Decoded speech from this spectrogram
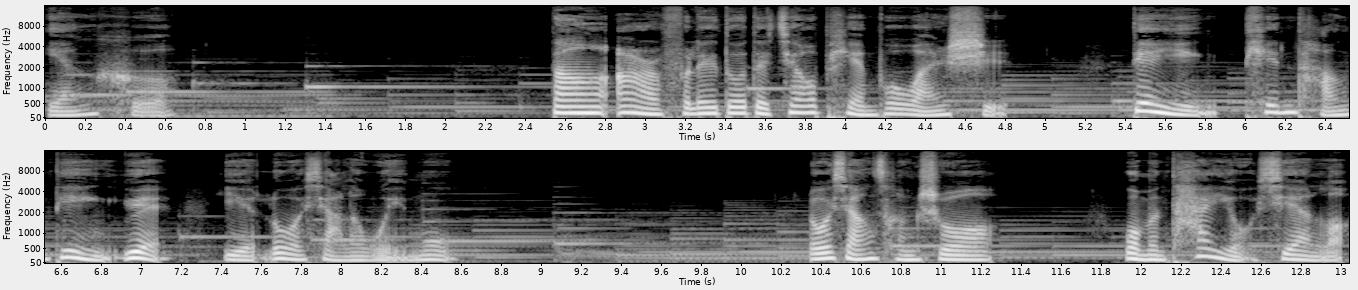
言和。当阿尔弗雷多的胶片播完时，电影《天堂电影院》也落下了帷幕。罗翔曾说：“我们太有限了，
